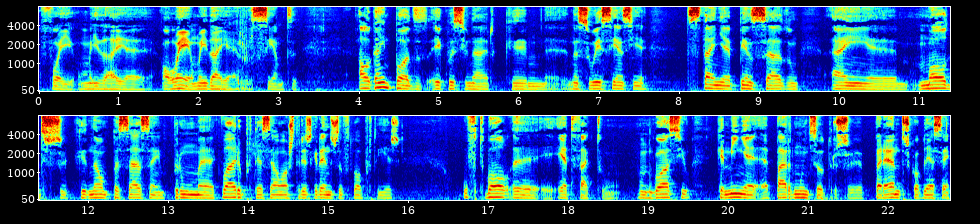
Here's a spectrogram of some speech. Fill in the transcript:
que foi uma ideia, ou é uma ideia recente, alguém pode equacionar que, na sua essência, se tenha pensado em eh, moldes que não passassem por uma clara proteção aos três grandes do futebol português? O futebol eh, é, de facto, um, um negócio caminha a par de muitos outros eh, parâmetros que obedecem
